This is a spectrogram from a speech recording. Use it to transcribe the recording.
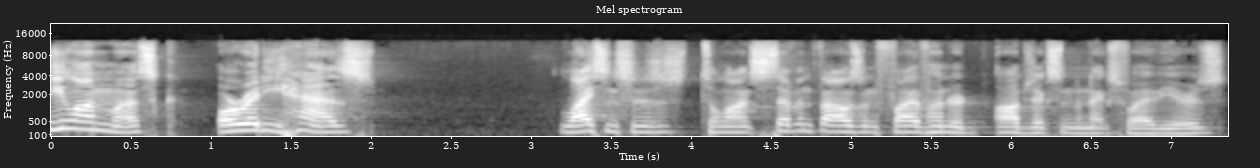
Elon Musk already has licenses to launch 7,500 objects in the next five years.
